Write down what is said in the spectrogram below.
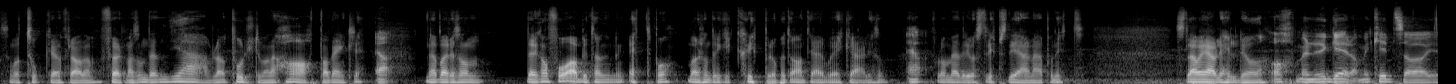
Som Så bare tok jeg den fra dem. Følte meg som den jævla politimannen. Jeg hata det egentlig. Ja. Men jeg bare sånn Dere kan få avbitertangen etterpå. Bare sånn at dere ikke klipper opp et annet gjerde hvor jeg ikke er. liksom. ja. For da må jeg drive og stripse de gjerdene her på nytt. Så det var jævlig heldig òg, da. Åh, men det er gøy da med kids eh,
